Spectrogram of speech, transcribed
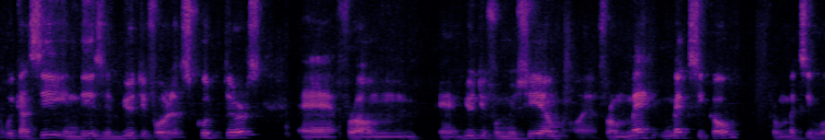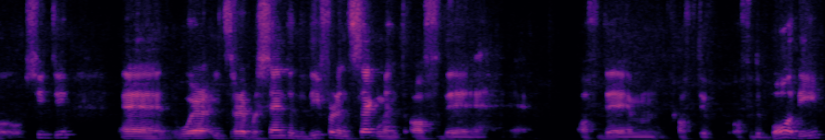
we can see in these beautiful sculptures uh, from a beautiful museum from Me Mexico, from Mexico City, uh, where it's represented the different segments of the, of the, um, of the, of the body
